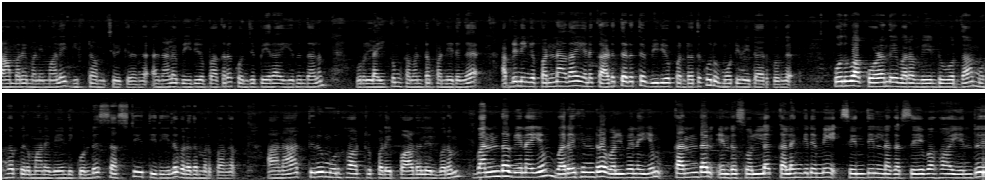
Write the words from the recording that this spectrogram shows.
தாமரை மணிமாலை கிஃப்ட் அமைச்சு வைக்கிறாங்க. அதனால் வீடியோ பார்க்குற கொஞ்சம் பேராக இருந்தாலும் ஒரு லைக்கும் கமெண்ட்டும் பண்ணிவிடுங்க அப்படி நீங்கள் பண்ணால் தான் எனக்கு அடுத்தடுத்த வீடியோ பண்ணுறதுக்கு ஒரு மோட்டிவேட்டாக இருக்குங்க. பொதுவாக குழந்தை வரம் வேண்டுவோர் தான் முருகப்பெருமானை வேண்டிக் கொண்டு சஷ்டி திதியில் விரதம் இருப்பாங்க. ஆனால் திருமுருகாற்றுப்படை பாடலில் வரும் வந்த வினையும் வருகின்ற வல்வினையும் கந்தன் என்ற சொல்ல கலங்கிடுமே செந்தில் நகர் சேவகா என்று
